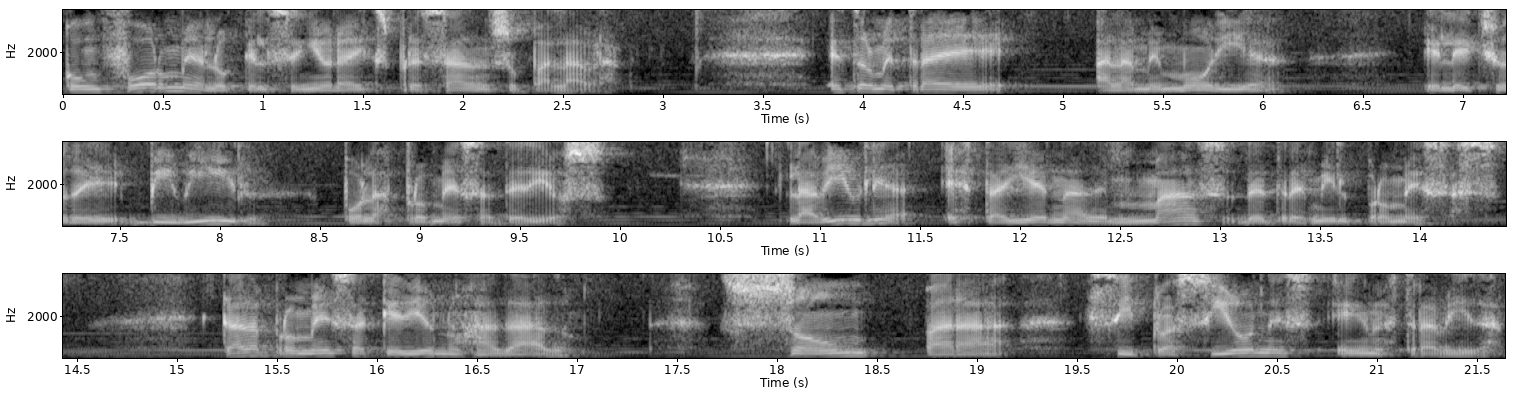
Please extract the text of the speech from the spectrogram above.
conforme a lo que el Señor ha expresado en su palabra. Esto me trae a la memoria el hecho de vivir por las promesas de Dios. La Biblia está llena de más de 3.000 promesas. Cada promesa que Dios nos ha dado son para situaciones en nuestra vida.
